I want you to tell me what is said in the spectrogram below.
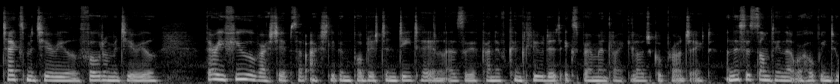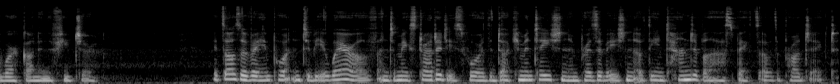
text material, photo material, very few of our ships have actually been published in detail as a kind of concluded experimental archaeological project, and this is something that we're hoping to work on in the future. It's also very important to be aware of and to make strategies for the documentation and preservation of the intangible aspects of the project.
